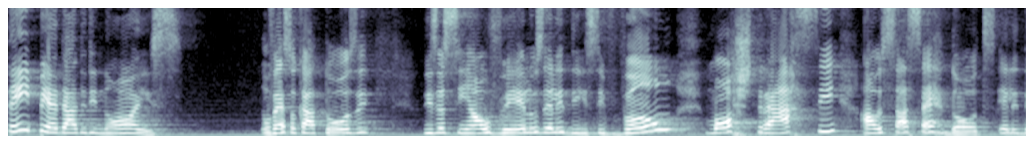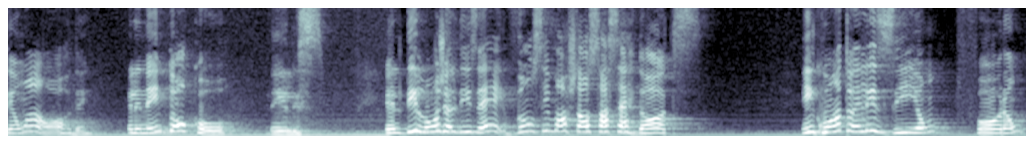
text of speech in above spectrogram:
tem piedade de nós. No verso 14. Diz assim: ao vê-los, ele disse: vão mostrar-se aos sacerdotes. Ele deu uma ordem, ele nem tocou neles. Ele de longe ele diz: Ei, vão se mostrar aos sacerdotes. Enquanto eles iam, foram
